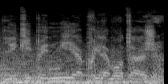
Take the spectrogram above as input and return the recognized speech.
L'équipe ennemie a pris l'avantage.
